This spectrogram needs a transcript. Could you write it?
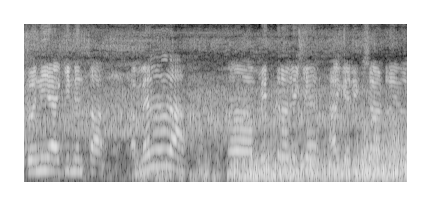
ಧ್ವನಿಯಾಗಿ ನಿಂತ ನಮ್ಮೆಲ್ಲ ಮಿತ್ರರಿಗೆ, ಹಾಗೆ ರಿಕ್ಷಾ ಡ್ರೈವರ್ಸ್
